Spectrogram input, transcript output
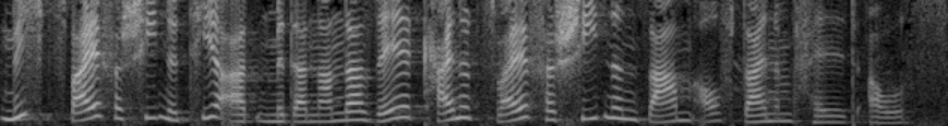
nicht zwei verschiedene Tierarten miteinander, sähe keine zwei verschiedenen Samen auf deinem Feld aus.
